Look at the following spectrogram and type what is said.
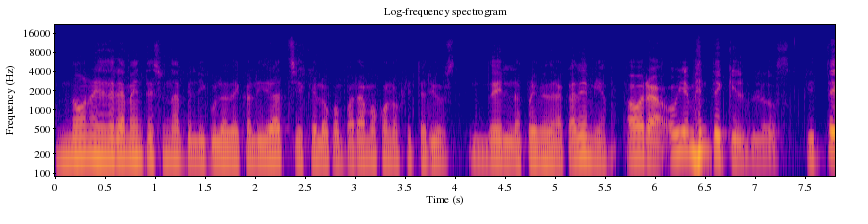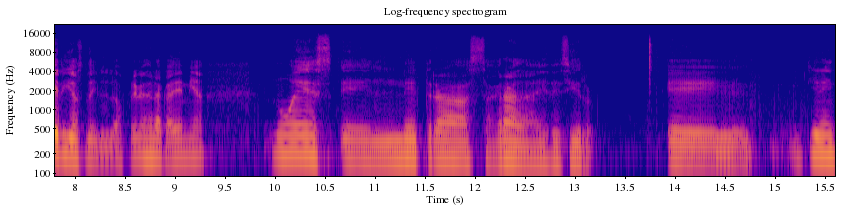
no necesariamente es una película de calidad si es que lo comparamos con los criterios de los premios de la academia. Ahora, obviamente que los criterios de los premios de la academia no es eh, letra sagrada, es decir, eh, tienen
